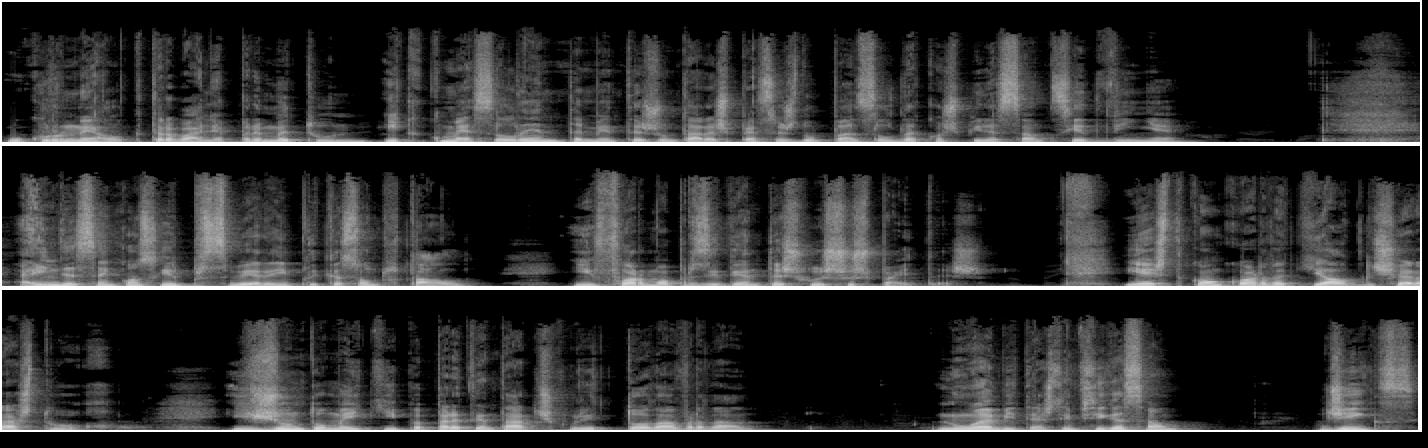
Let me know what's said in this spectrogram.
o coronel que trabalha para Mattoon e que começa lentamente a juntar as peças do puzzle da conspiração que se adivinha. Ainda sem conseguir perceber a implicação total, informa ao presidente das suas suspeitas. Este concorda que algo lhe cheira a esturro e junta uma equipa para tentar descobrir toda a verdade. No âmbito desta investigação, Jiggs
